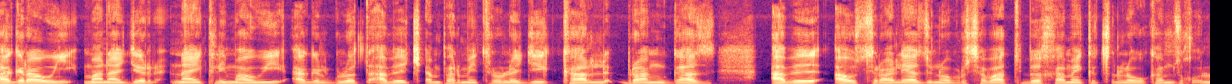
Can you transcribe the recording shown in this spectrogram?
ሃገራዊ ማናጀር ናይ ክሊማዊ ኣገልግሎት ኣብ ጨንፈር ሜትሮሎጂ ካርል ብራንጋዝ ኣብ ኣውስትራሊያ ዝነብሩ ሰባት ብኸመይ ክፅለዉ ከም ዝኽእሉ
